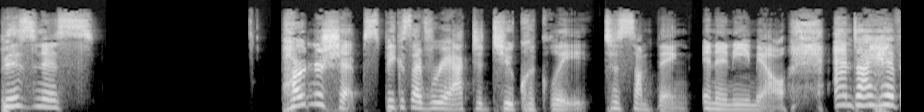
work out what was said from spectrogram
business partnerships because I've reacted too quickly to something in an email. And I have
